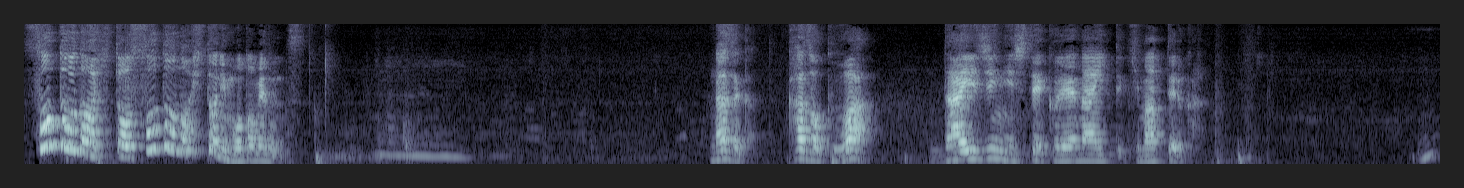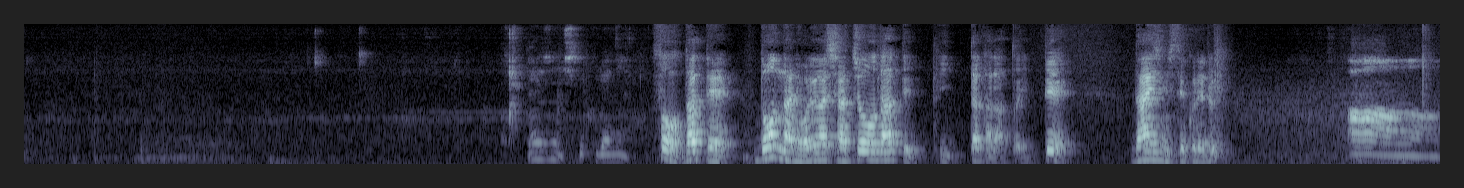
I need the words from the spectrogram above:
外の人外の人に求めるんです。なぜか。家族は大事にしてくれないって決まってるから大事にしてくれないそうだってどんなに俺が社長だって言ったからといって大事にしてくれる？ああ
